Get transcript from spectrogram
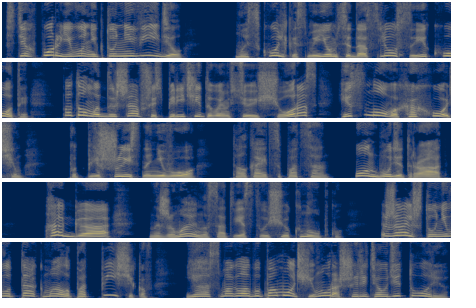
С тех пор его никто не видел. Мы сколько смеемся до слез и коты. Потом, отдышавшись, перечитываем все еще раз и снова хохочем. «Подпишись на него!» — толкается пацан. «Он будет рад!» «Ага!» — нажимаю на соответствующую кнопку. «Жаль, что у него так мало подписчиков. Я смогла бы помочь ему расширить аудиторию».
